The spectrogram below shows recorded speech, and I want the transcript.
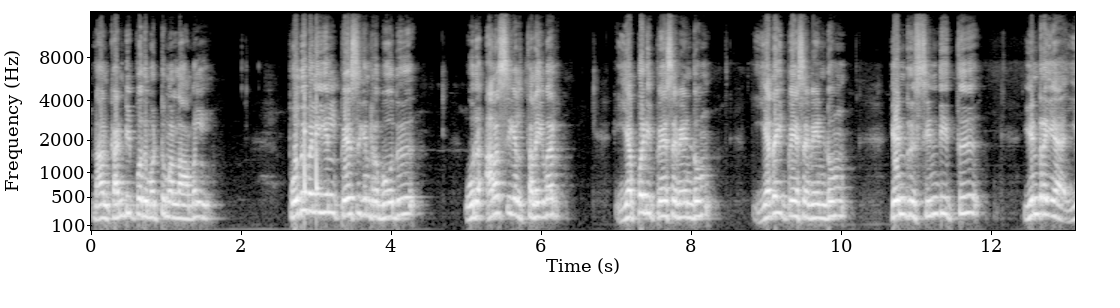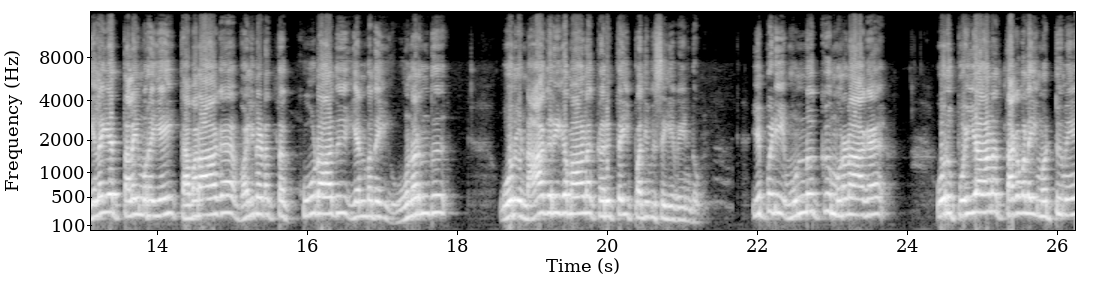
நான் கண்டிப்பது மட்டுமல்லாமல் பொதுவெளியில் பேசுகின்ற போது ஒரு அரசியல் தலைவர் எப்படி பேச வேண்டும் எதை பேச வேண்டும் என்று சிந்தித்து இன்றைய இளைய தலைமுறையை தவறாக வழிநடத்தக்கூடாது என்பதை உணர்ந்து ஒரு நாகரிகமான கருத்தை பதிவு செய்ய வேண்டும். இப்படி முன்னுக்கு முரணாக ஒரு பொய்யான தகவலை மட்டுமே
